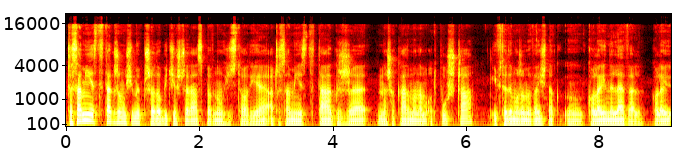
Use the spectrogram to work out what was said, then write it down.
Czasami jest tak, że musimy przerobić jeszcze raz pewną historię, a czasami jest tak, że nasza karma nam odpuszcza i wtedy możemy wejść na y, kolejny level, kolej,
